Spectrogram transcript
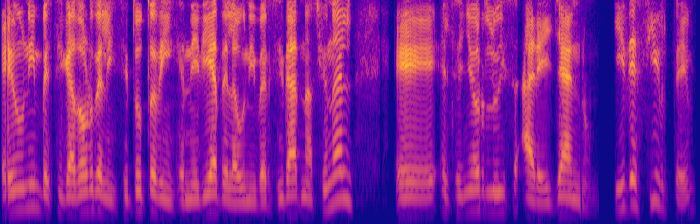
eh, un investigador del Instituto de Ingeniería de la Universidad Nacional, eh, el señor Luis Arellano. Y decirte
